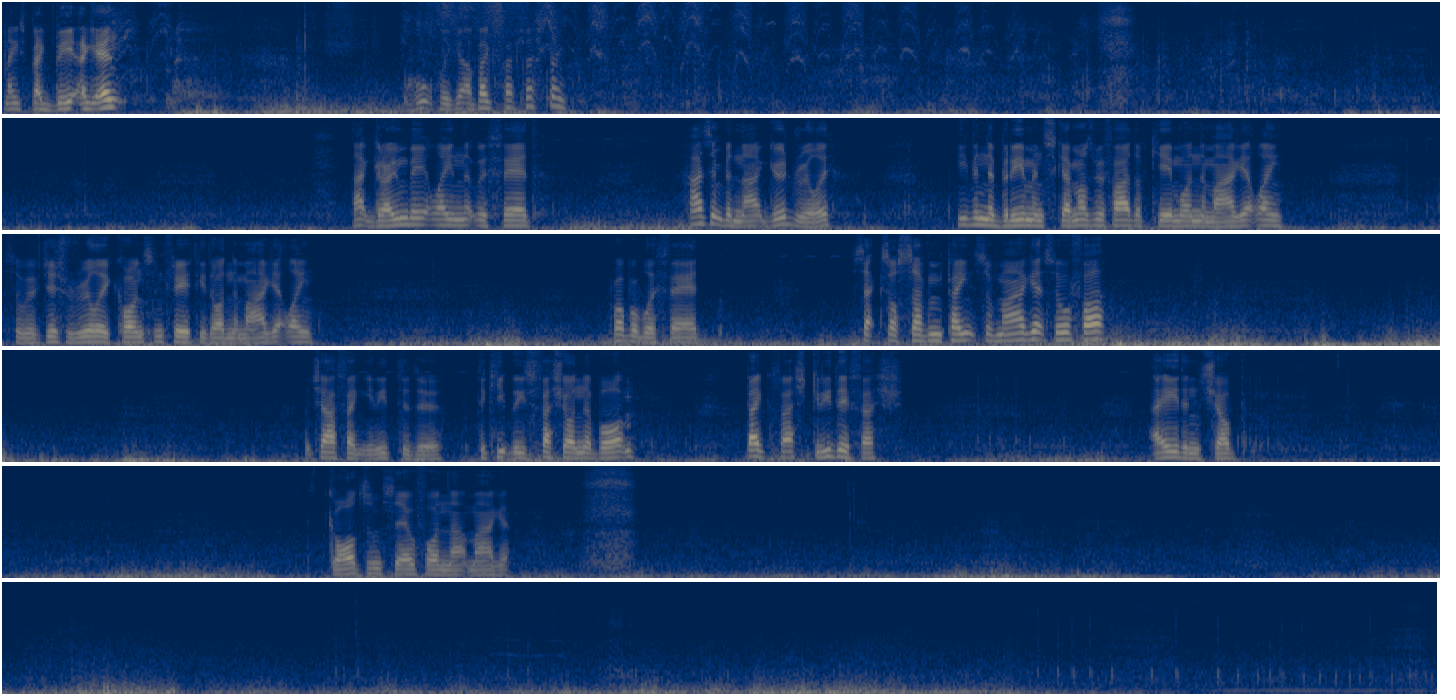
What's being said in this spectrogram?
Nice big bait again. Hopefully get a big fish this time. That ground bait line that we fed hasn't been that good really. Even the bream and skimmers we've had have came on the maggot line. So we've just really concentrated on the maggot line. Probably fed six or seven pints of maggot so far. Which I think you need to do to keep these fish on the bottom. Big fish, greedy fish. Ide and chub. Gorge himself on that maggot.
